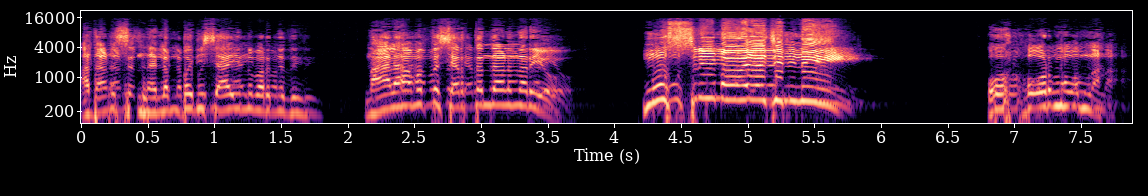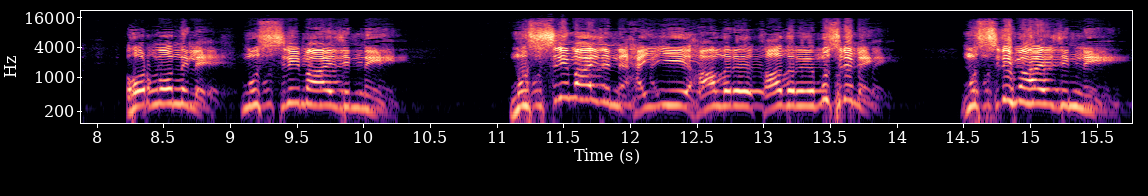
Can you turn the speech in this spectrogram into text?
അതാണ് നിലംപരിശായി എന്ന് പറഞ്ഞത്. നാലാമത്തെ ഷർത്ത് എന്താണെന്നറിയോ? മുസ്ലിമായ ജിന്നി. ഓർമ്മ വന്ന. ഓർമ്മ വന്നില്ലേ? മുസ്ലിമായ ജിന്നി. മുസ്ലിമായ ജിന്നി. ഹയ്യ് ഹാദർ ഹാദർ മുസ്ലിമേ. മുസ്ലിമായ ജിന്ന്.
